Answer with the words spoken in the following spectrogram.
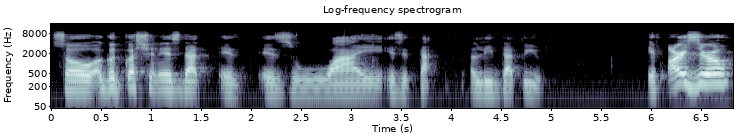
So a good question is that is, is why is it that? I'll leave that to you. If R is zero,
